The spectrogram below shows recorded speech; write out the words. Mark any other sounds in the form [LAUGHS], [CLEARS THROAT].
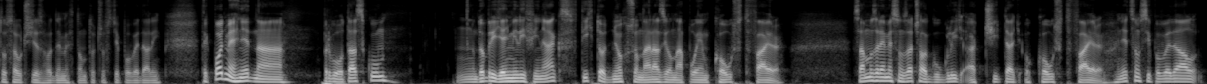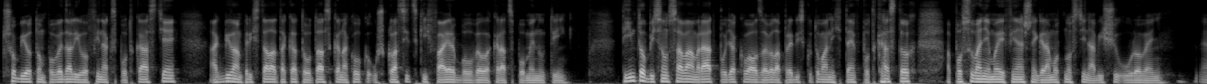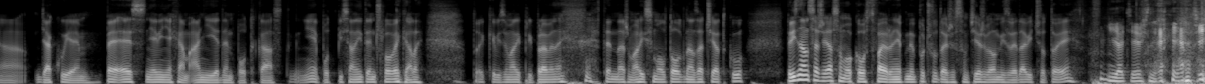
to sa určite zhodneme v tomto, čo ste povedali. Tak poďme hneď na prvú otázku. Dobrý deň, milý Finax. V týchto dňoch som narazil na pojem Coast Fire. Samozrejme som začal googliť a čítať o Coast Fire. Hneď som si povedal, čo by o tom povedali vo Finax podcaste, ak by vám pristala takáto otázka, nakoľko už klasický Fire bol veľakrát spomenutý. Týmto by som sa vám rád poďakoval za veľa prediskutovaných tém v podcastoch a posúvanie mojej finančnej gramotnosti na vyššiu úroveň. Ďakujem. PS, nevynechám ani jeden podcast. Nie je podpísaný ten človek, ale to je keby sme mali pripravené [LAUGHS] ten náš malý small talk na začiatku. Priznám sa, že ja som o Coastfire nepočul, takže som tiež veľmi zvedavý, čo to je. [LAUGHS] Ja tiež nie. [LAUGHS] Ja či...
